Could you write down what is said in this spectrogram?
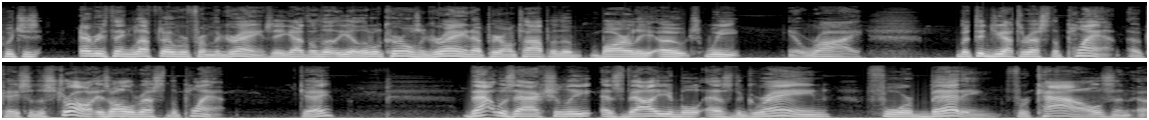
which is everything left over from the grain. So you got the little, little kernels of grain up here on top of the barley, oats, wheat, you know, rye. But then you got the rest of the plant. Okay, so the straw is all the rest of the plant. Okay, that was actually as valuable as the grain for bedding for cows and uh,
